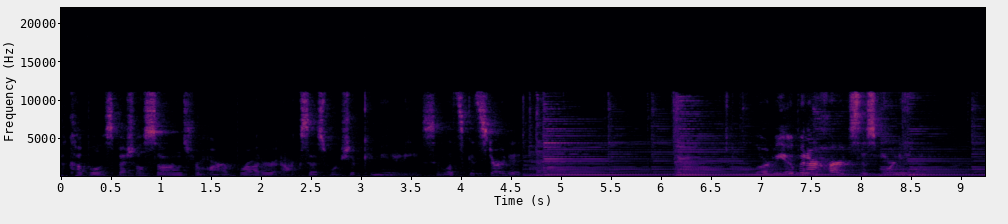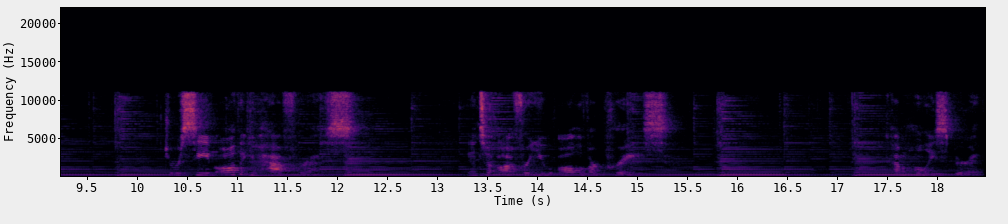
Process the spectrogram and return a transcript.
a couple of special songs from our broader Access worship community. So let's get started. Lord, we open our hearts this morning to receive all that you have for us and to offer you all of our praise. Come, Holy Spirit.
